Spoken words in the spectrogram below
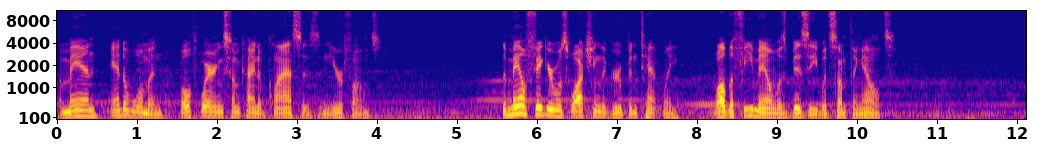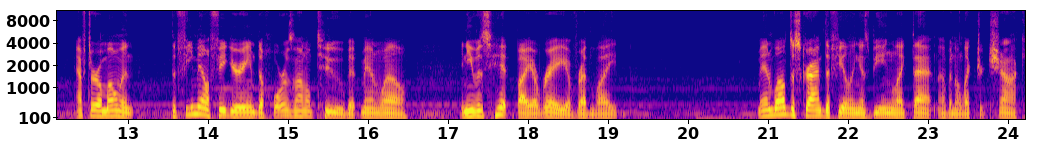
a man and a woman, both wearing some kind of glasses and earphones. The male figure was watching the group intently, while the female was busy with something else. After a moment, the female figure aimed a horizontal tube at Manuel, and he was hit by a ray of red light. Manuel described the feeling as being like that of an electric shock.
